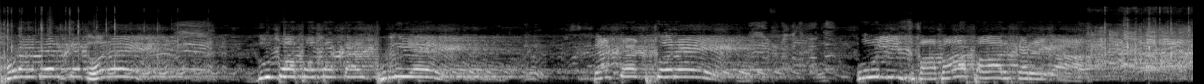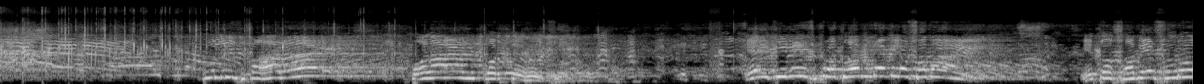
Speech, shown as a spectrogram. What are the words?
ছোড়াদেরকে ধরে দুটো পতাকায় খুলিয়ে ব্যাকেট করে পুলিশ বাবা পার করেগা। পুলিশ পাহারায় পলায়ন করতে হয়েছে। এই জিনিস প্রথম দেখল সবাই। এ তো সবে শুরু।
